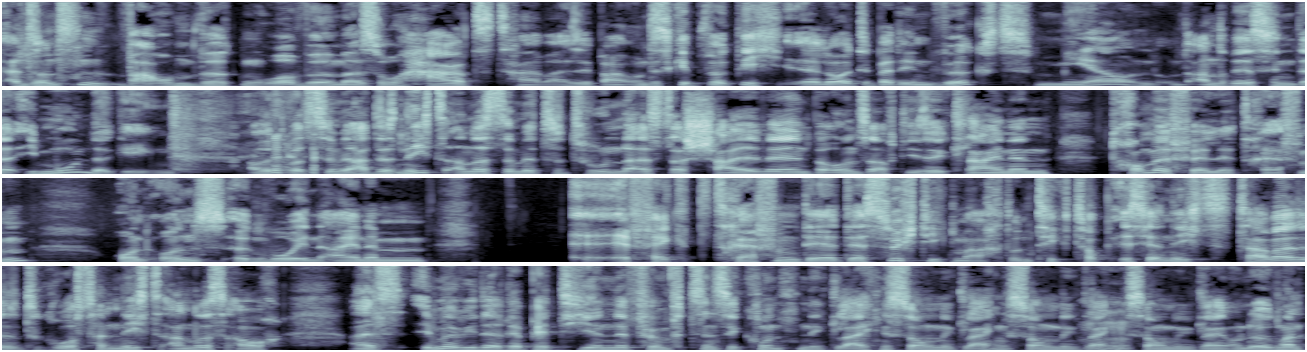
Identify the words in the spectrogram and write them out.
ansonsten, warum wirken Ohrwürmer so hart teilweise bei? Und es gibt wirklich äh, Leute, bei denen wirkst mehr und, und andere sind da immun dagegen. Aber trotzdem hat es nichts anderes damit zu tun, als dass Schallwellen bei uns auf diese kleinen Trommelfälle treffen und uns irgendwo in einem Effekt treffen, der, der süchtig macht. Und TikTok ist ja nichts, teilweise zu Großteil nichts anderes auch als immer wieder repetierende 15 Sekunden den gleichen Song, den gleichen Song, den gleichen mhm. Song, den gleichen. Und irgendwann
